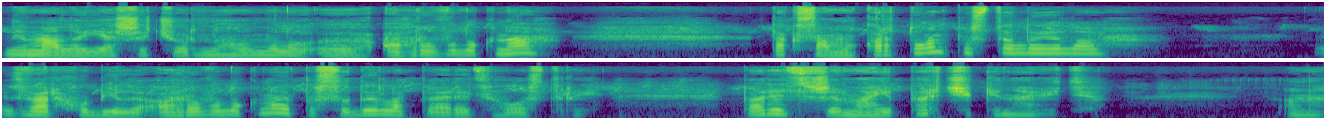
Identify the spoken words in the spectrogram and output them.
Не мала я ще чорного е, агроволокна. Так само картон постелила, зверху біле агроволокно і посадила перець гострий. Перець вже має перчики навіть. Ано,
